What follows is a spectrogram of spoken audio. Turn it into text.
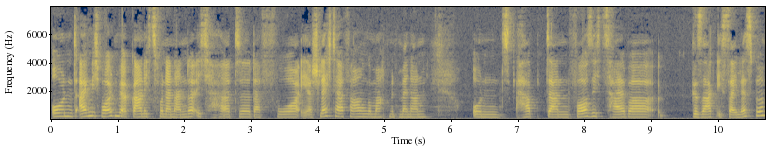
Und eigentlich wollten wir auch gar nichts voneinander. Ich hatte davor eher schlechte Erfahrungen gemacht mit Männern und habe dann vorsichtshalber gesagt, ich sei Lesbe.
